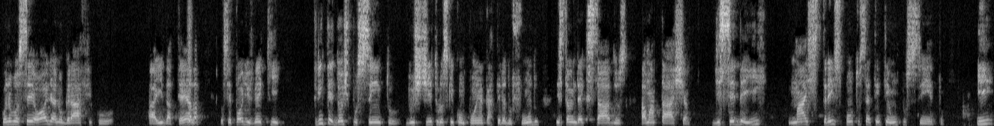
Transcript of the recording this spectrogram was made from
Quando você olha no gráfico aí da tela, você pode ver que 32% dos títulos que compõem a carteira do fundo estão indexados a uma taxa de CDI mais 3,71%. E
